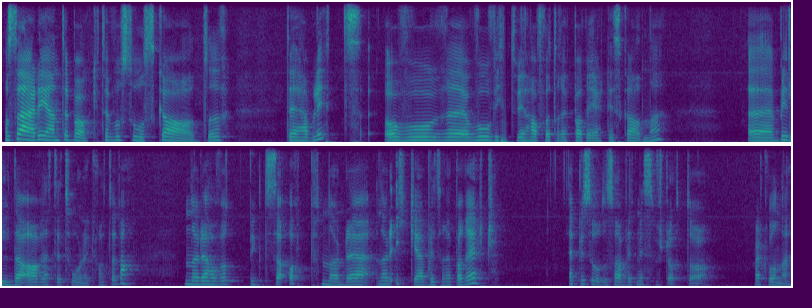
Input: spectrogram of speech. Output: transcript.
Og så er det igjen tilbake til hvor store skader det har blitt, og hvor, eh, hvorvidt vi har fått reparert de skadene. Eh, bildet av dette tornekrattet, da. Når det har fått bygd seg opp, når det, når det ikke er blitt reparert. Episoder som har blitt misforstått og vært vonde.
